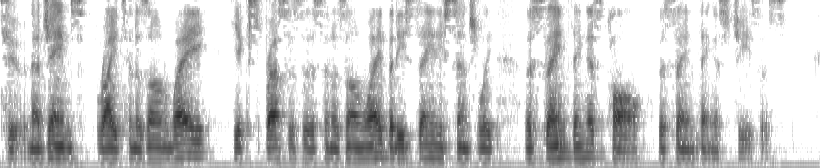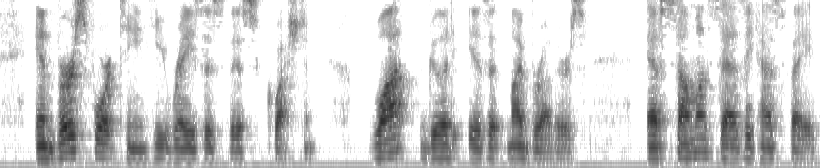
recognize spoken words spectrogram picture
2. Now James writes in his own way, he expresses this in his own way, but he's saying essentially the same thing as Paul, the same thing as Jesus. In verse 14, he raises this question. What good is it, my brothers, if someone says he has faith,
